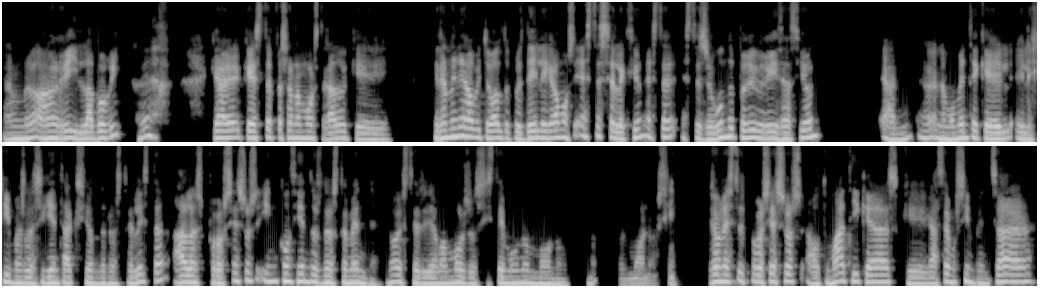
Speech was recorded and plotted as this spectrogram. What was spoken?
Henri Laborie, ¿eh? que, que esta persona ha mostrado que, que de manera habitual pues delegamos esta selección, esta, esta segunda priorización en, en, el momento que elegimos la siguiente acción de nuestra lista a los procesos inconscientes de nuestra mente, ¿no? Este le llamamos el sistema 1 mono, ¿no? El mono, sí. Son estos procesos automáticos que hacemos sin pensar.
